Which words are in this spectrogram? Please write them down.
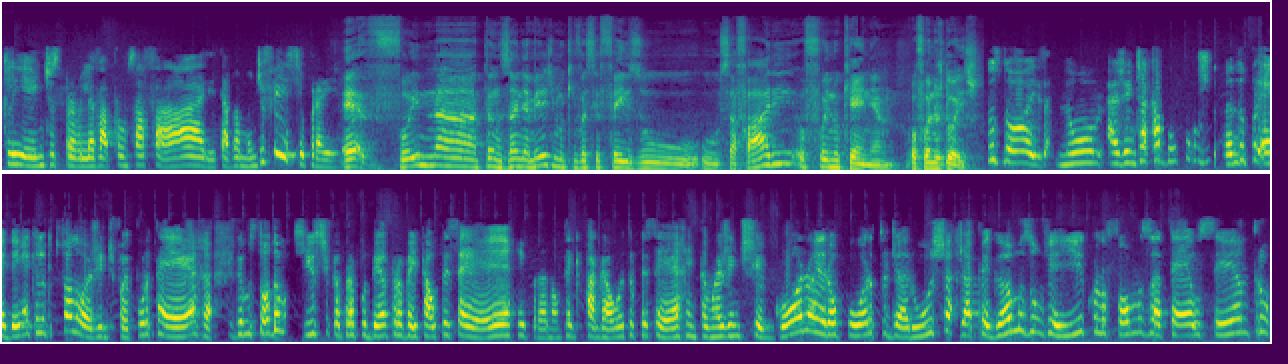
clientes para levar para um safari, tava muito difícil para eles. É, foi na Tanzânia mesmo que você fez o, o safari ou foi no Quênia? Ou foi nos dois? Nos dois. No, a gente acabou conjugando, é bem aquilo que tu falou, a gente foi por terra, fizemos toda uma logística para poder aproveitar o PCR, para não ter que pagar outro PCR, então a gente chegou no aeroporto de Arusha, já pegamos um veículo, fomos até o centro,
